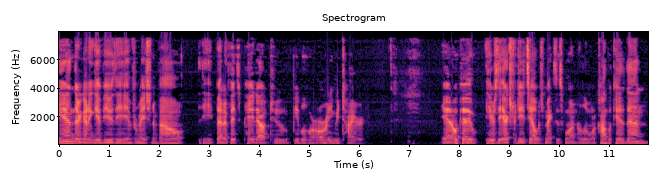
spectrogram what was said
And they're going to give you the information about the benefits paid out to people who are already retired. And okay, here's the extra detail, which makes this one a little more complicated then.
